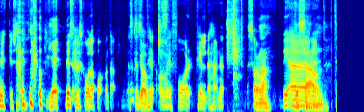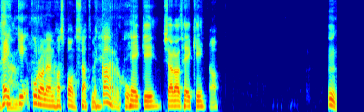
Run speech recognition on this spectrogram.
Mycket snyggt. grej. Det ska vi skåla på. Vänta. Jag ska Let's se till om vi får till det här nu. Så, Kolla, det the är sound. The sound. Heikki Kuronen har sponsrat med Karho. Heikki, shoutout Heikki. Ja. Mm.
